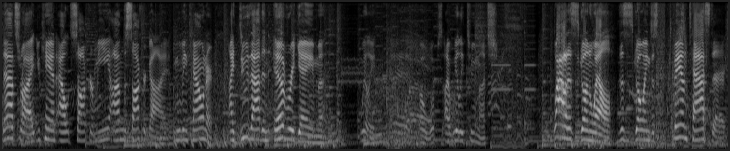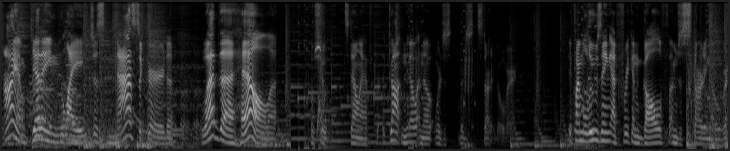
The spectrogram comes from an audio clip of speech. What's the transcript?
That's right, you can't out-soccer me, I'm the soccer guy. Moving counter. I do that in every game. Wheelie. Oh, whoops, I wheelie too much. Wow, this is going well. This is going just fantastic. I am getting, like, just massacred. What the hell? Oh, shoot. It's down, I have to... God, you know what? No, we're just, we're just starting over. If I'm losing at freaking golf, I'm just starting over.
